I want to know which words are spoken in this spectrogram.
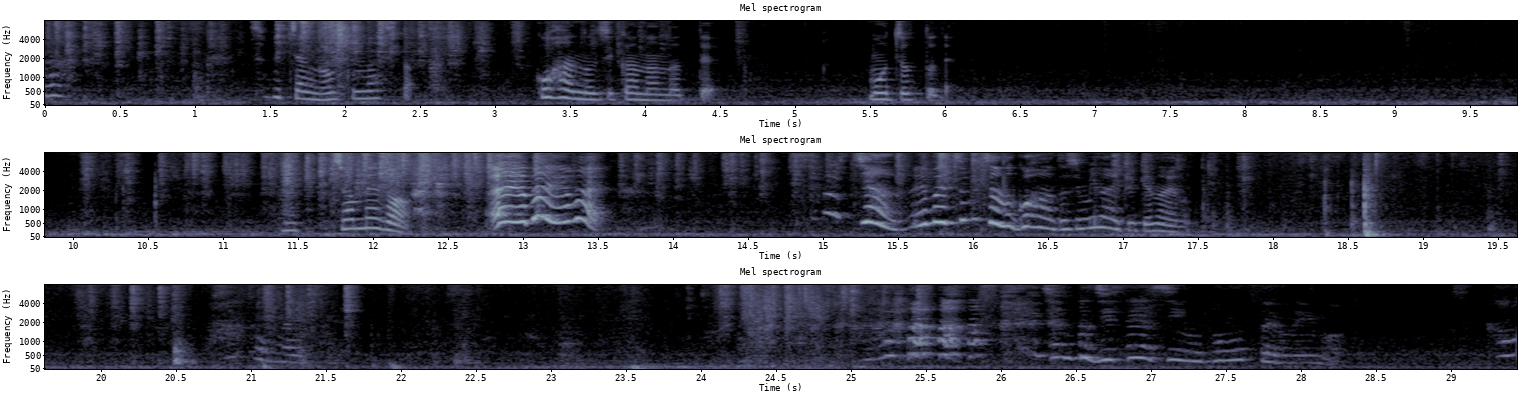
あつぶちゃんが起きました。ご飯の時間なんだって。もうちょっとで。めっちゃ目が。あやばいやばい。つぶちゃん。やばいつぶちゃんのご飯私見ないといけないのちゃんと自制心を保ったよね今可愛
